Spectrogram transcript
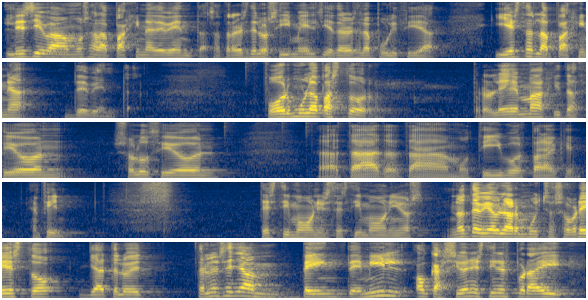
les llevábamos a la página de ventas, a través de los emails y a través de la publicidad. Y esta es la página de venta. Fórmula Pastor. Problema, agitación, solución, motivos para que... En fin. Testimonios, testimonios. No te voy a hablar mucho sobre esto. Ya te lo he, te lo he enseñado en 20.000 ocasiones. Tienes por ahí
